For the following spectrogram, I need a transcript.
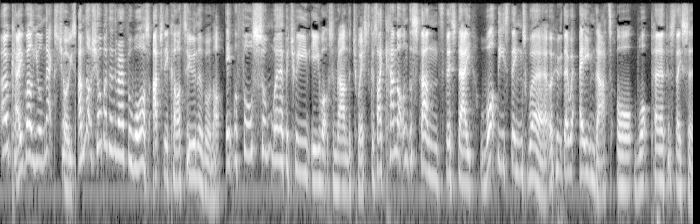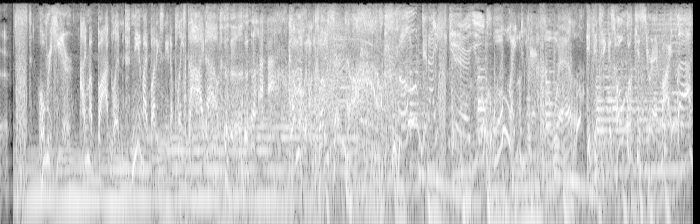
Okay, well, your next choice. I'm not sure whether there ever was actually a cartoon of or not. It will fall somewhere between Ewoks and Round the Twist because I cannot understand to this day what these things were or who they were aimed at or what purpose they served. Over here, I'm a boglin. Me and my buddies need a place to hide out. Come a little closer. Did I scare you? Oh, I do that so well. If you take us home, we'll kiss your Aunt Martha.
